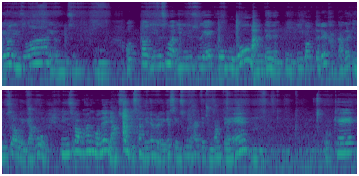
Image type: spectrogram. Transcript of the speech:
이런 인수와 이런 인수. 어, 떤 인수와 인수의 곱으로 만드는 이, 이것들을 각각을 인수라고 얘기하고 인수라고 하는 거는 약수랑 비슷한 개념으로 얘기했어 인수분해 할 때 중3 때. 음. 그렇게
